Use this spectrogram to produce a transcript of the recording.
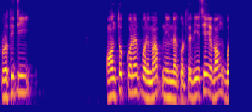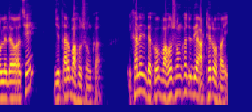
প্রতিটি অন্তঃকোণের পরিমাপ নির্ণয় করতে দিয়েছে এবং বলে দেওয়া আছে যে তার বাহু সংখ্যা। এখানে দেখো বাহু সংখ্যা যদি আঠেরো হয়,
